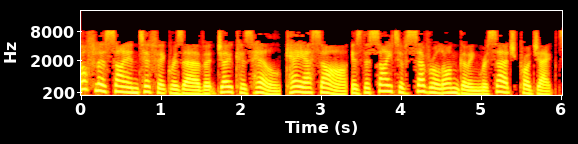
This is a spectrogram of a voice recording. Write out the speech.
Koffler Scientific Reserve at Jokers Hill KSR is the site of several ongoing research projects,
